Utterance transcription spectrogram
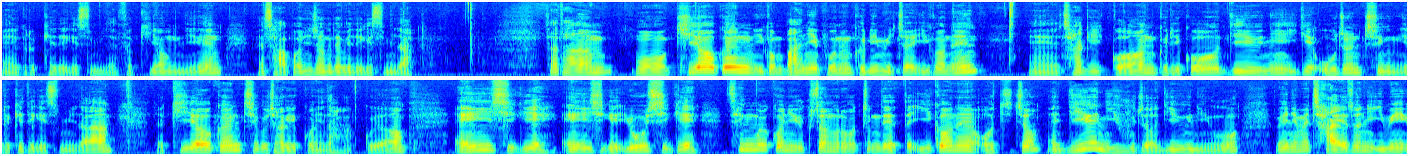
예, 그렇게 되겠습니다. 그래서 기억 니은 4번이 정답이 되겠습니다. 자, 다음 뭐 기억은 이건 많이 보는 그림이죠. 이거는 예, 자기권 그리고 니은이 이게 오존층 이렇게 되겠습니다. 자, 기억은 지구 자기권이다 맞고요. A 시기에 A 시기에 요 시기에 생물권이 육상으로 확정되었다. 이거는 어디죠? 예, 니은 이후죠. 니은 이후. 왜냐면 자외선이 이미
